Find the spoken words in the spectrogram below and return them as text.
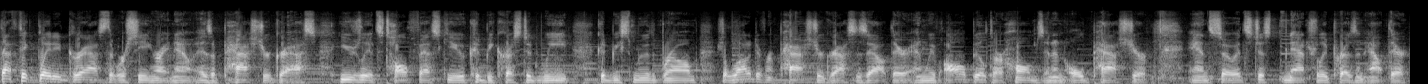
that thick bladed grass that we're seeing right now is a pasture grass. Usually it's tall fescue, could be crested wheat, could be smooth brome. There's a lot of different pasture grasses out there and we've all built our homes in an old pasture. And so it's just naturally present out there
